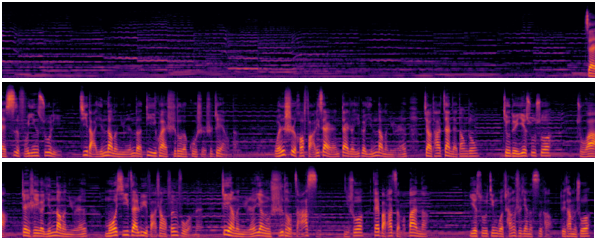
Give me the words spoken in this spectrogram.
在四福音书里，击打淫荡的女人的第一块石头的故事是这样的：文士和法利赛人带着一个淫荡的女人，叫她站在当中，就对耶稣说：“主啊，这是一个淫荡的女人。摩西在律法上吩咐我们。”这样的女人要用石头砸死，你说该把她怎么办呢？耶稣经过长时间的思考，对他们说：“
